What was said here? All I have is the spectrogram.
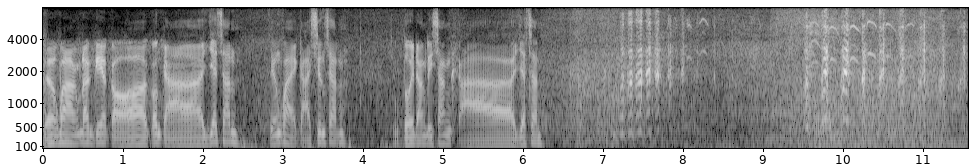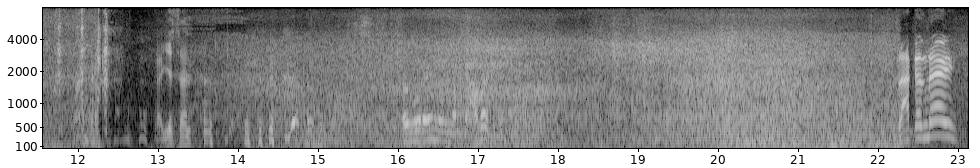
Đây các bạn, đằng kia có con cá da xanh chứ không phải cá xương xanh. Chúng tôi đang đi săn cá da xanh. Cá da xanh. ờ ngồi đây ngắm cá thôi Ra cân đi.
